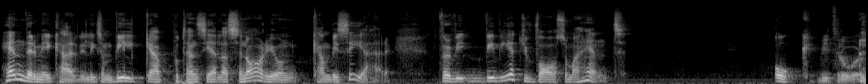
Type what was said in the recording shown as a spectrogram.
händer med Icardi? Liksom, vilka potentiella scenarion kan vi se här? För vi, vi vet ju vad som har hänt. Och Vi tror det.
